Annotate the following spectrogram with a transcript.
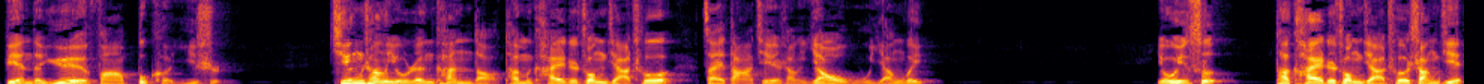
变得越发不可一世。经常有人看到他们开着装甲车在大街上耀武扬威。有一次，他开着装甲车上街，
